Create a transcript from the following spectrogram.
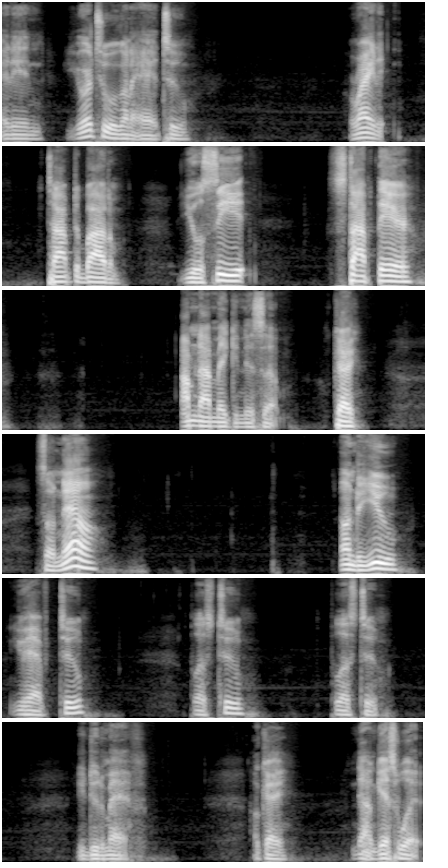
And then your two are to add two. Write it. Top to bottom. You'll see it. Stop there. I'm not making this up. Okay. So now, under you, you have two plus two plus two. You do the math. Okay. Now, guess what?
